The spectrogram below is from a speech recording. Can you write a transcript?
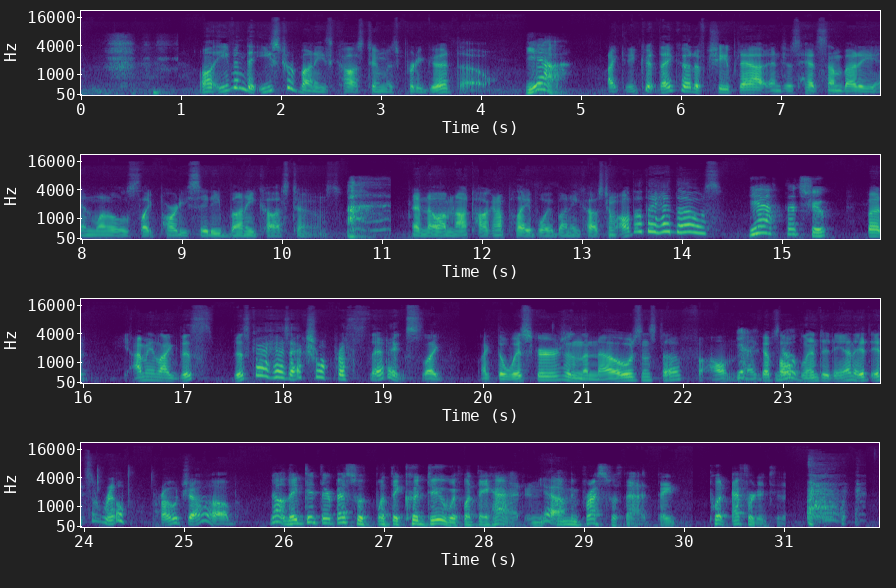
Well, even the Easter Bunny's costume is pretty good, though. Yeah, Like they could they could have cheaped out and just had somebody in one of those like Party City bunny costumes. and no, I'm not talking a Playboy bunny costume, although they had those. yeah, that's true. But I mean, like this this guy has actual prosthetics, like like the whiskers and the nose and stuff. All Yeah, makeup's no. all blended in. It, it's a real pro job. No, they did their best with what they could do with what they had, and Yeah. I'm impressed with that. They put effort into that.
